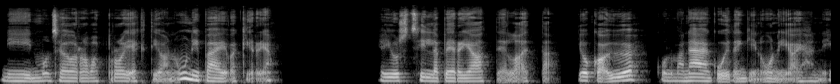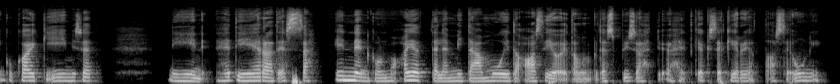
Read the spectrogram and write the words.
niin mun seuraava projekti on unipäiväkirja. Ja just sillä periaatteella, että joka yö, kun mä näen kuitenkin unia ihan niin kuin kaikki ihmiset, niin heti herätessä, ennen kuin mä ajattelen mitään muita asioita, mun pitäisi pysähtyä hetkeksi ja kirjoittaa se uni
